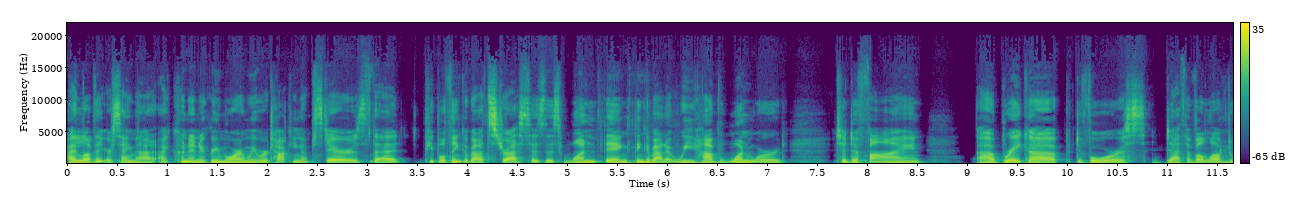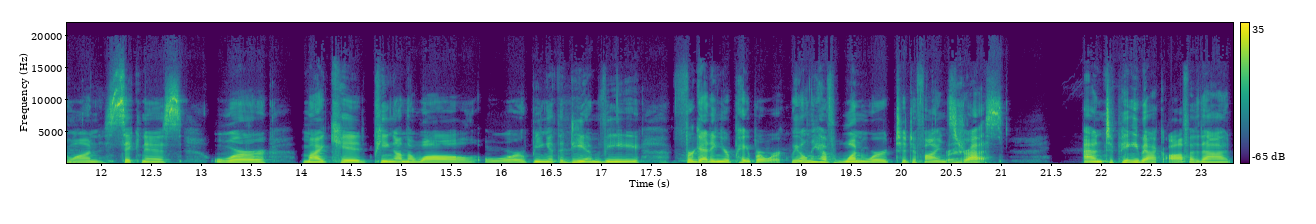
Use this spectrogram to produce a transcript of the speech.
I love that you're saying that. I couldn't agree more. And we were talking upstairs that people think about stress as this one thing. Think about it. We have one word to define uh, breakup, divorce, death of a loved mm. one, sickness, or my kid peeing on the wall, or being at the DMV, forgetting your paperwork. We only have one word to define right. stress. And to piggyback off of that,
